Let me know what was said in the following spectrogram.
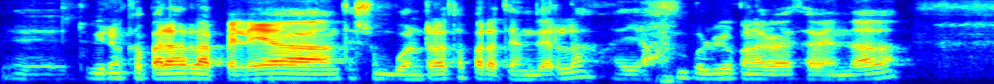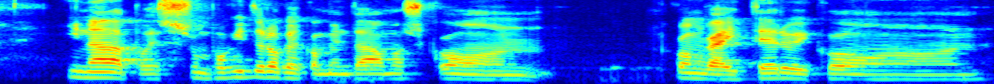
Eh, tuvieron que parar la pelea antes un buen rato para atenderla. Ella volvió con la cabeza vendada. Y nada, pues un poquito lo que comentábamos con, con Gaitero y con,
